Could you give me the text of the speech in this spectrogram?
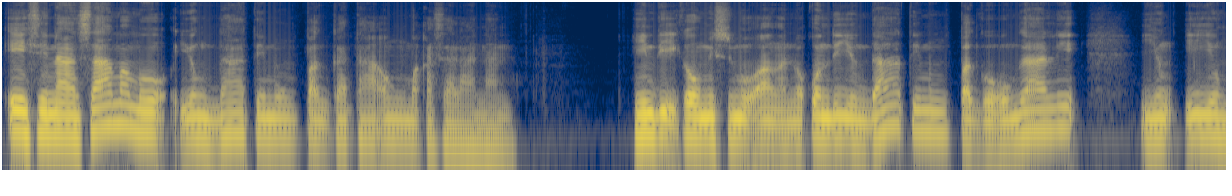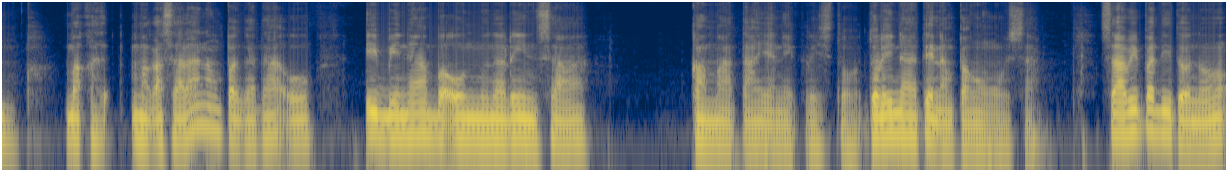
E sinasama mo yung dati mong pagkataong makasalanan. Hindi ikaw mismo ang ano, kundi yung dati mong pag-uugali, yung iyong maka- makasalanang pagkatao, ibinabaon mo na rin sa kamatayan ni Kristo. Tuloy natin ang pangungusap. Sabi pa dito, no?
